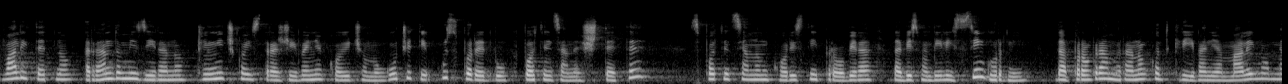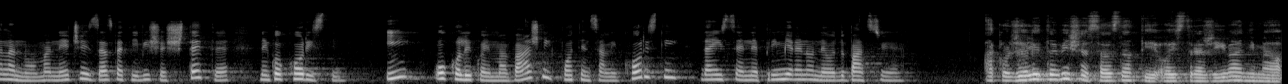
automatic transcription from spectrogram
kvalitetno, randomizirano kliničko istraživanje koji će omogućiti usporedbu potencijalne štete s potencijalnom koristi probira da bismo bili sigurni da program ranog otkrivanja malignog melanoma neće izazvati više štete nego koristi i ukoliko ima važnih potencijalnih koristi da ih se neprimjereno ne odbacuje. Ako želite više saznati o istraživanjima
